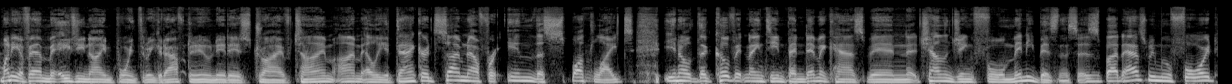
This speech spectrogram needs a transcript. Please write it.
Money FM 89.3. Good afternoon. It is drive time. I'm Elliot Danker. It's time now for In the Spotlight. You know, the COVID 19 pandemic has been challenging for many businesses, but as we move forward,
